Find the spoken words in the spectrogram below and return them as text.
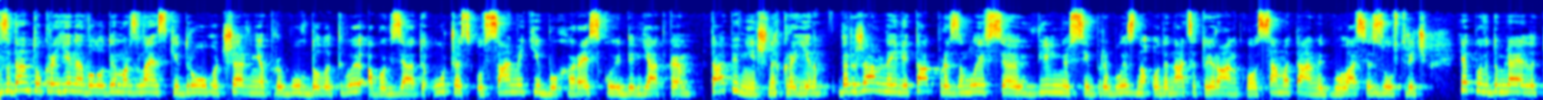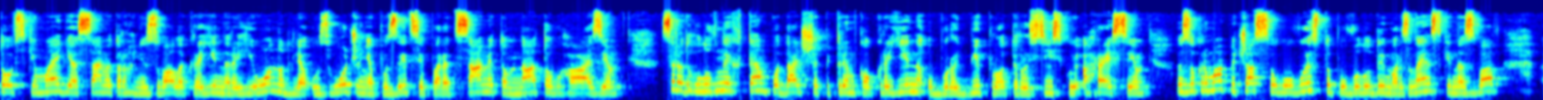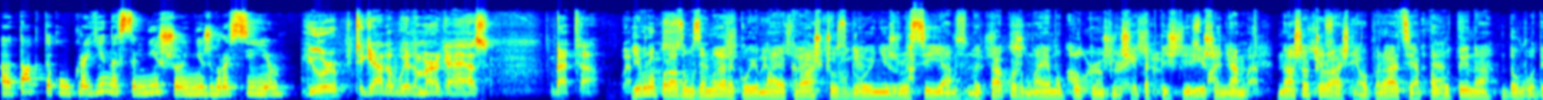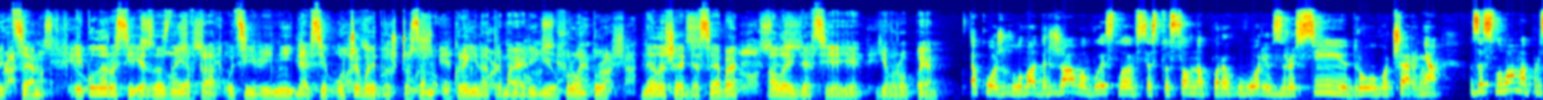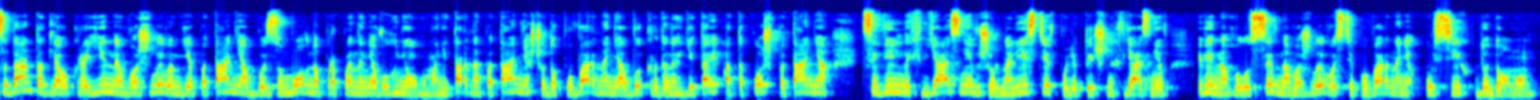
Президент України Володимир Зеленський 2 червня прибув до Литви, аби взяти участь у саміті Бухарейської дев'ятки та північних країн. Державний літак приземлився в Вільнюсі приблизно 11 ранку. Саме там відбулася зустріч. Як повідомляє литовські медіа, саміт організували країни регіону для узгодження позицій перед самітом НАТО в Газі. Серед головних тем подальша підтримка України у боротьбі проти російської агресії. Зокрема, під час свого виступу Володимир Зеленський назвав е, тактику України сильнішою ніж в Росії. Europe, together with America, has better. Європа разом з Америкою має кращу зброю ніж Росія. Ми також маємо потужніші тактичні рішення. Наша вчорашня операція Павутина доводить це. І коли Росія зазнає втрат у цій війні, для всіх очевидно, що саме Україна тримає лінію фронту не лише для себе, але й для всієї Європи. Також голова держави висловився стосовно переговорів з Росією 2 червня. За словами президента, для України важливим є питання безумовно припинення вогню, гуманітарне питання щодо повернення викрадених дітей, а також питання цивільних в'язнів, журналістів, політичних в'язнів. Він наголосив на важливості повернення усіх додому.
